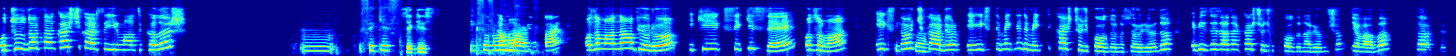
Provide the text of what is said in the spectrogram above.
34'ten kaç çıkarsa 26 kalır? Hmm, 8. 8. X o zaman Tamam. 4. Süper. O zaman ne yapıyorum? 2x 8 ise o zaman x 4 dört. çıkar diyorum. E, x demek ne demekti? Kaç çocuk olduğunu söylüyordu. E biz de zaten kaç çocuk olduğunu arıyormuşum. Cevabı 4'tür.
